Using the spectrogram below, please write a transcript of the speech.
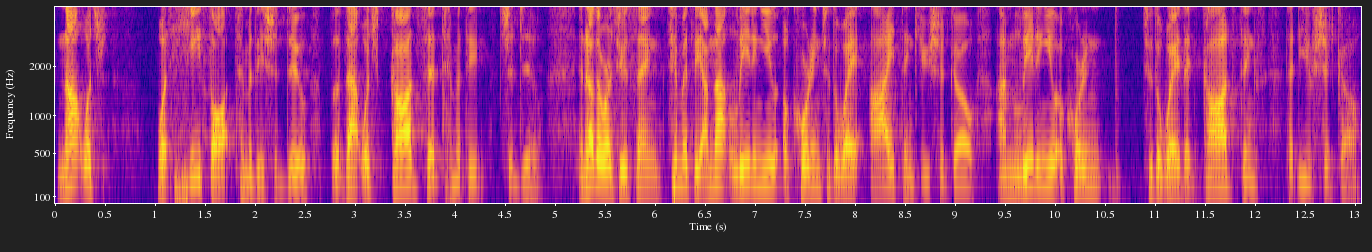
not what what he thought Timothy should do, but that which God said Timothy should do. In other words, he was saying, Timothy, I'm not leading you according to the way I think you should go. I'm leading you according to the way that God thinks that you should go.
